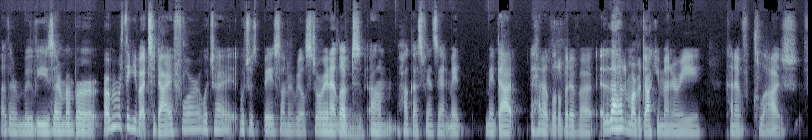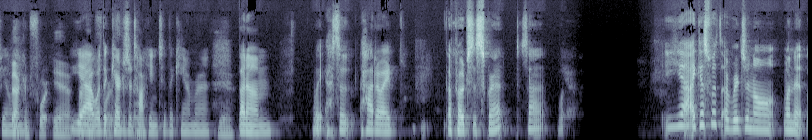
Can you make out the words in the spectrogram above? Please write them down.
other movies. I remember I remember thinking about To Die For, which I which was based on a real story, and I loved um, how Gus Van Sant made made that. It had a little bit of a that had more of a documentary kind of collage feeling. Back and forth, yeah, Yeah, and where the forth, characters are talking to the camera. Yeah. But um, wait. So how do I approach the script? Is that? What? Yeah, I guess with original when it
